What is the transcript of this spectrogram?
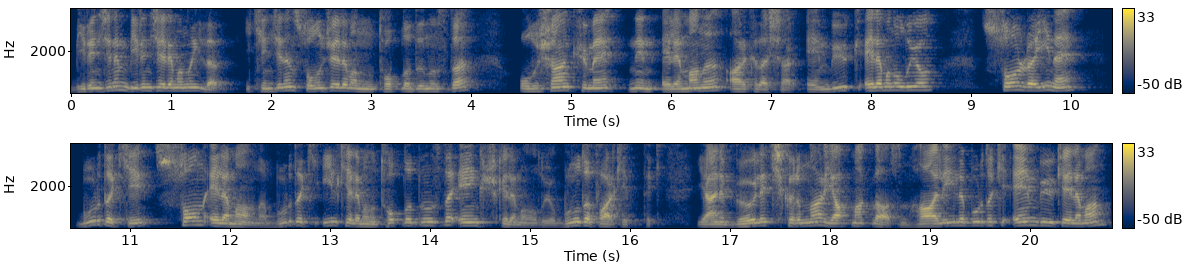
Birincinin birinci elemanıyla ikincinin sonuncu elemanını topladığınızda oluşan kümenin elemanı arkadaşlar en büyük eleman oluyor. Sonra yine buradaki son elemanla buradaki ilk elemanı topladığınızda en küçük eleman oluyor. Bunu da fark ettik. Yani böyle çıkarımlar yapmak lazım. Haliyle buradaki en büyük eleman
